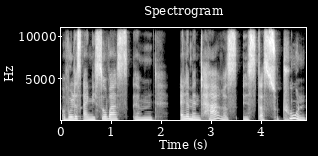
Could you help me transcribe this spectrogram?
obwohl das eigentlich sowas ähm, Elementares ist, das zu tun.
